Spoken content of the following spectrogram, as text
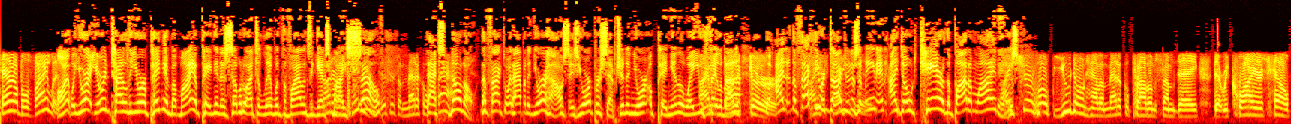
terrible violence. All right, well, you're you're entitled to your opinion, but my opinion is someone who had to live with the violence against myself. opinion. This is a medical That's fact. no, no. The fact what happened in your house is your perception and your opinion, the way you I'm feel about doctor. it. The, I, the fact I that you're a doctor doesn't it. mean, and I don't care. The bottom line is... I sure hope you don't have a medical problem someday that requires help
